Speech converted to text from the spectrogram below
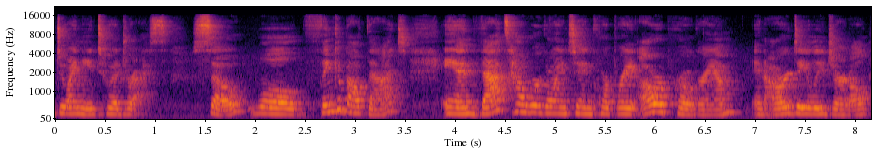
do I need to address? So we'll think about that. And that's how we're going to incorporate our program and our daily journal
